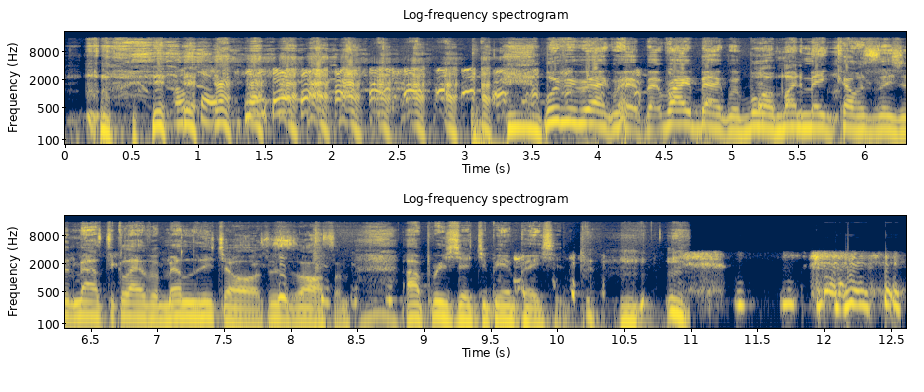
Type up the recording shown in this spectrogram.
we'll be back right, right back with more Money Making Conversation Masterclass with Melanie Charles. This is awesome. I appreciate you being patient.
